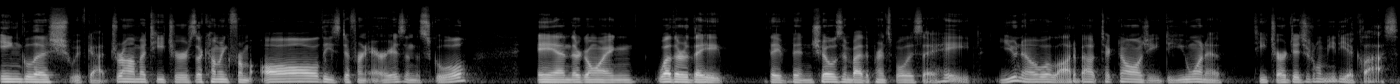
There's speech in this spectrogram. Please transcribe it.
English, we've got drama teachers. They're coming from all these different areas in the school and they're going whether they they've been chosen by the principal they say, "Hey, you know a lot about technology. Do you want to teach our digital media class?"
